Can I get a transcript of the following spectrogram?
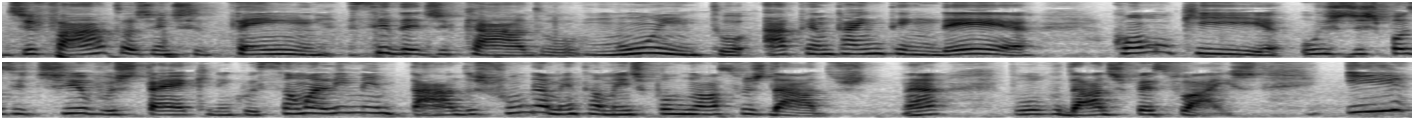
De fato, a gente tem se dedicado muito a tentar entender como que os dispositivos técnicos são alimentados fundamentalmente por nossos dados, né? por dados pessoais. E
